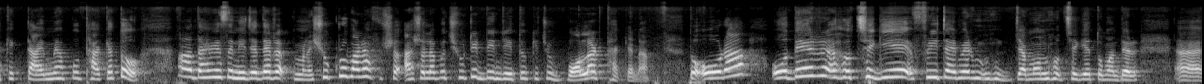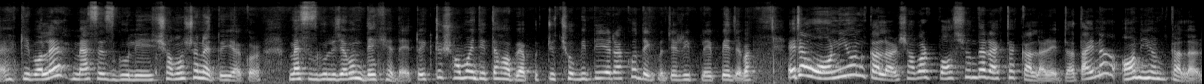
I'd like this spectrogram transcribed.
এক এক টাইমে আপু থাকে তো। দেখা গেছে নিজেদের মানে শুক্রবার আসলে আপু ছুটির দিন যেহেতু কিছু বলার থাকে না। তো ওরা ওদের হচ্ছে গিয়ে ফ্রি টাইমের যেমন হচ্ছে গিয়ে তোমাদের কি বলে মেসেজগুলি সমস্যা নেই তো ইয়া করো মেসেজগুলি যেমন দেখে দেয়, তো একটু সময় দিতে হবে একটু ছবি দিয়ে রাখো, দেখবে যে রিপ্লে পেয়ে যাবা। এটা অনিয়ন কালার সবার পছন্দের একটা কালার এটা, তাই না? অনিয়ন কালার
